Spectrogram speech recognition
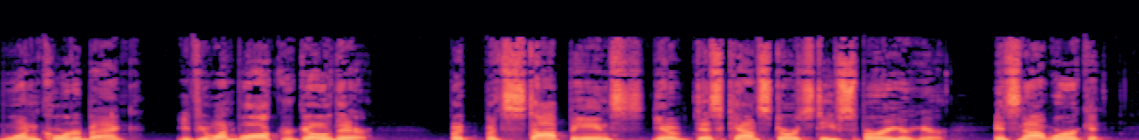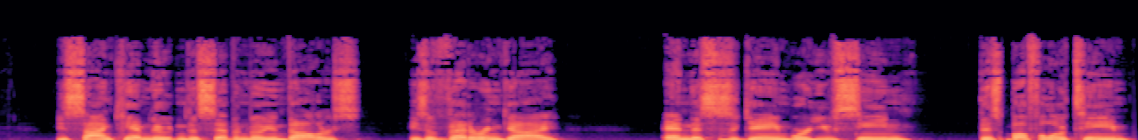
one quarterback. If you want Walker, go there. But but stop being, you know, discount store Steve Spurrier here. It's not working. You sign Cam Newton to $7 million. He's a veteran guy. And this is a game where you've seen this Buffalo team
